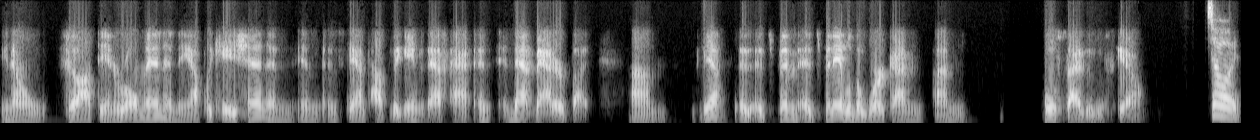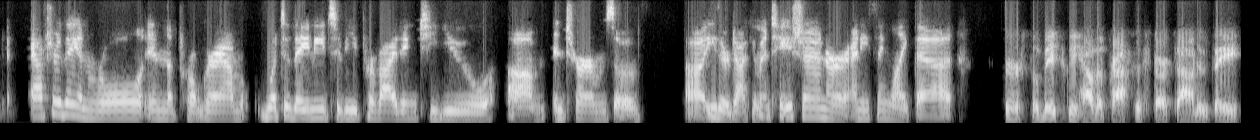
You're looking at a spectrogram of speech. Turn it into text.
you know, fill out the enrollment and the application and, and, and stay on top of the game in that, in, in that matter. But, um, yeah, it, it's been, it's been able to work on, on both sides of the scale. So after they enroll in the program, what do they need to be providing to you um, in terms of uh, either documentation or anything like that? Sure. So basically, how the process starts out is they,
